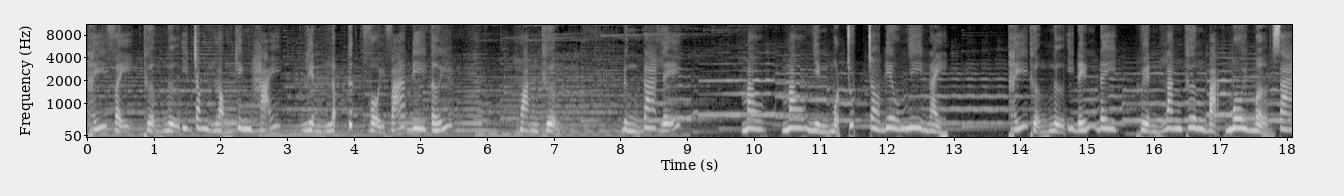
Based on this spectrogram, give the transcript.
Thấy vậy thượng ngự y trong lòng kinh hãi Liền lập tức vội vã đi tới. Hoàng thượng Đừng đa lễ. Mau, mau nhìn một chút cho điêu nhi này. Thấy thượng ngự y đến đây Huyền lăng thương bạc môi mở ra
